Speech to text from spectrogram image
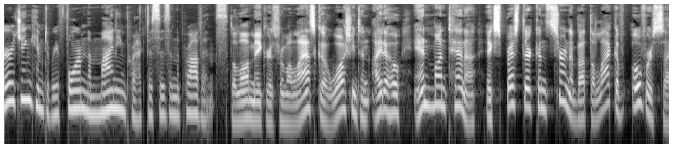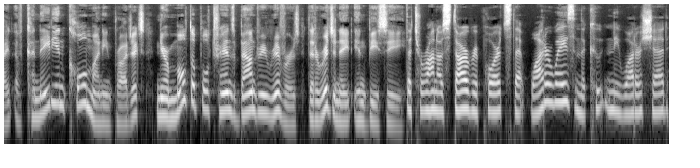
urging him to reform the mining practices in the province. The lawmakers from Alaska, Washington, Idaho, and Montana expressed their concern about the lack of oversight of Canadian coal mining projects near multiple transboundary rivers that originate in BC. The Toronto Star reports that waterways in the Kootenay watershed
